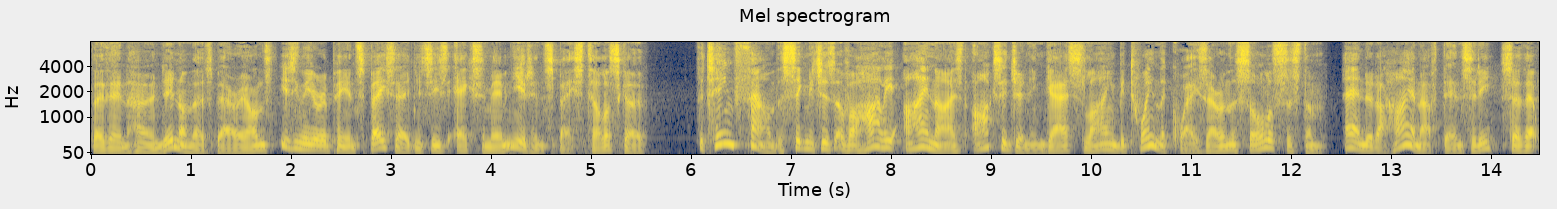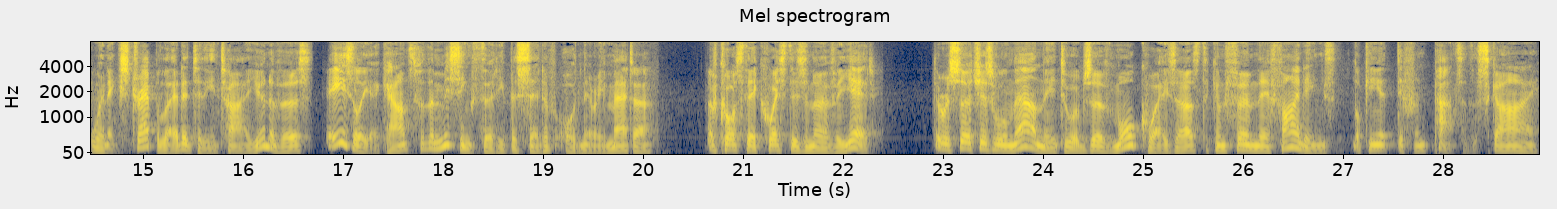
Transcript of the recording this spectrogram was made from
They then honed in on those baryons using the European Space Agency's XMM Newton Space Telescope. The team found the signatures of a highly ionized oxygen in gas lying between the quasar and the solar system, and at a high enough density so that when extrapolated to the entire universe, easily accounts for the missing 30% of ordinary matter. Of course, their quest isn't over yet. The researchers will now need to observe more quasars to confirm their findings, looking at different parts of the sky.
